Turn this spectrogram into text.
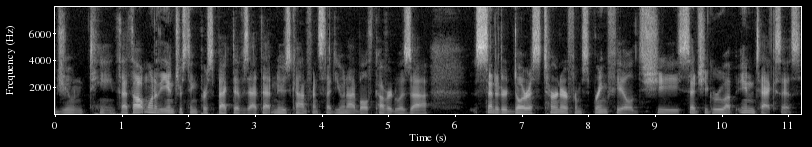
Juneteenth. I thought one of the interesting perspectives at that news conference that you and I both covered was uh, Senator Doris Turner from Springfield. She said she grew up in Texas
